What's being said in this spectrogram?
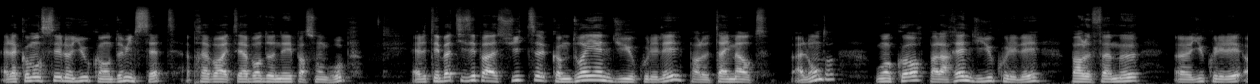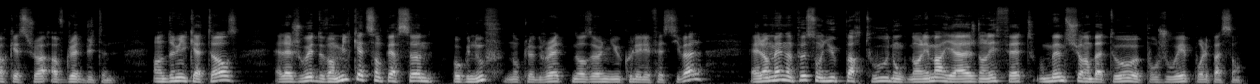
elle a commencé le Uke en 2007, après avoir été abandonnée par son groupe. Elle était baptisée par la suite comme doyenne du ukulélé par le Time Out à Londres, ou encore par la reine du ukulélé par le fameux euh, Ukulele Orchestra of Great Britain. En 2014, elle a joué devant 1400 personnes au GNUF, donc le Great Northern Ukulele Festival, elle emmène un peu son uke partout, donc dans les mariages, dans les fêtes, ou même sur un bateau euh, pour jouer pour les passants.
